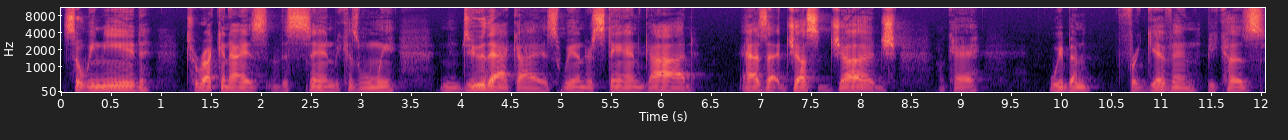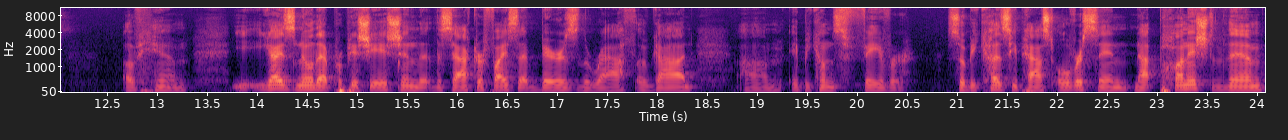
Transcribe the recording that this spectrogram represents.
So we need to recognize the sin because when we do that, guys, we understand God as that just judge, okay? We've been forgiven because of Him you guys know that propitiation, the, the sacrifice that bears the wrath of God, um, it becomes favor. So because he passed over sin, not punished them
